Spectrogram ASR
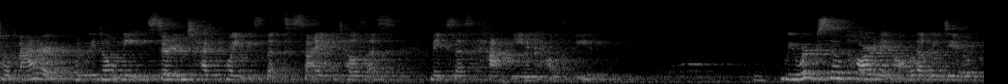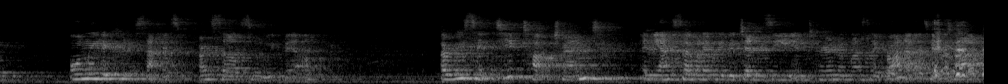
don't matter when we don't meet certain checkpoints that society tells us makes us happy and healthy. We work so hard in all that we do, only to criticize ourselves when we fail. A recent TikTok trend, and yes, I want to be the Gen Z intern unless I brought up TikTok,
